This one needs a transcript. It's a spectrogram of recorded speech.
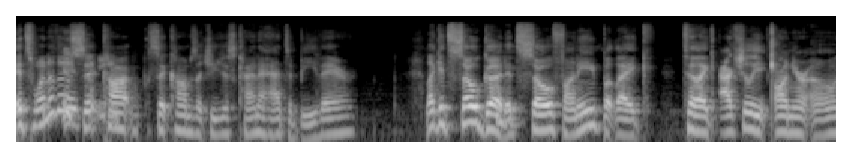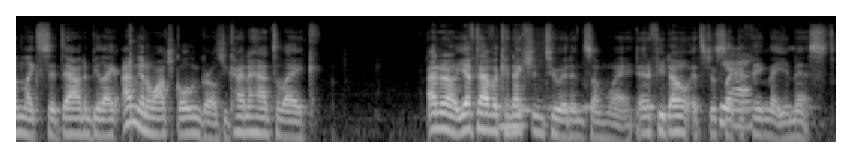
It's one of those sitcom sitcoms that you just kind of had to be there. Like it's so good, it's so funny, but like to like actually on your own like sit down and be like I'm going to watch Golden Girls, you kind of had to like I don't know, you have to have a connection to it in some way. And if you don't, it's just like a thing that you missed.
